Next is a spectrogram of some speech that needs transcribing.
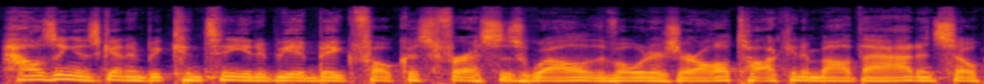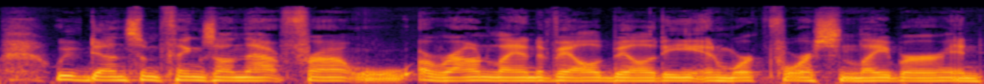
housing is going to be, continue to be a big focus for us as well. The voters are all talking about that, and so we've done some things on that front around land availability and workforce and labor and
